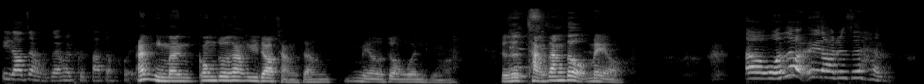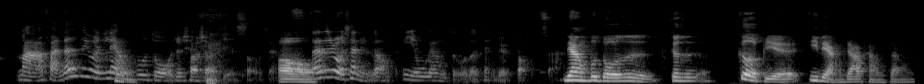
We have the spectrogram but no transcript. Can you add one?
遇到这种，我真的会鬼巴都会。啊，你们工作上遇到厂商没有这种问题吗？就是厂商都有没有？呃，我是有遇到就是很麻烦，但是因为量不多，我就小小接受这样。哦，但是如果像你这种业务量多的，可能就会爆炸。量不多是就是个别一两家厂商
